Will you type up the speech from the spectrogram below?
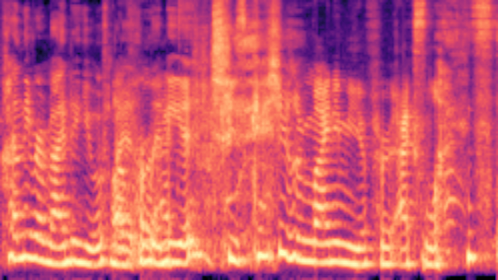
kindly reminding you of my of ex- lineage, she's she's reminding me of her excellence.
